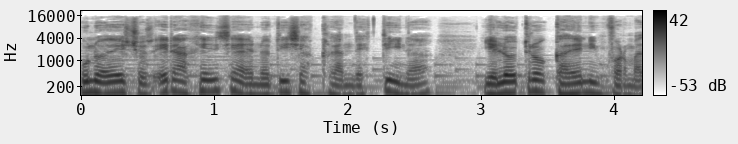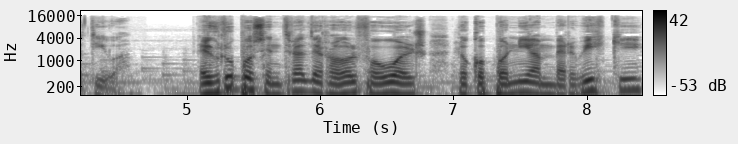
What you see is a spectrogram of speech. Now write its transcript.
Uno de ellos era Agencia de Noticias Clandestina y el otro Cadena Informativa. El grupo central de Rodolfo Walsh lo componían Berbisky,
